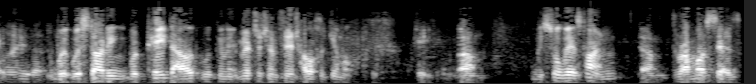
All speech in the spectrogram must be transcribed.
Okay. We're, starting, we're paid out, we're going to, Mitzvah finish Halacha Gimel. Okay. Um, we saw last time, um, the Ramah says,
